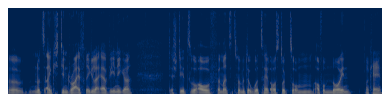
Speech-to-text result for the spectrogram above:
äh, nutze eigentlich den Drive-Regler eher weniger. Der steht so auf, wenn man es jetzt mal mit der Uhrzeit ausdrückt, so um, auf um 9. Okay.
